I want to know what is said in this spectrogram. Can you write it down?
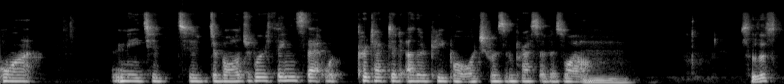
want me to, to divulge were things that protected other people, which was impressive as well. Mm. So this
